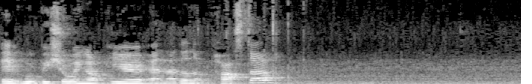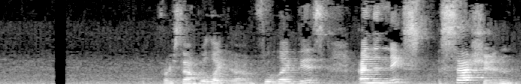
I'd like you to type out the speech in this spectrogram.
it will be showing up here and I don't know, pasta. For example, like um, food like this. And the next session,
